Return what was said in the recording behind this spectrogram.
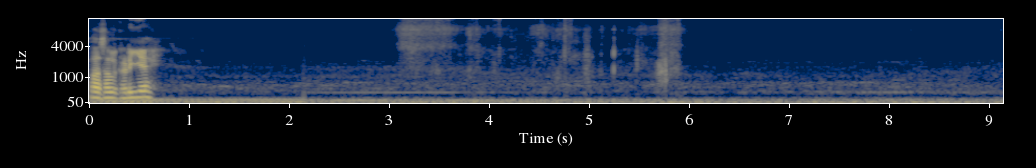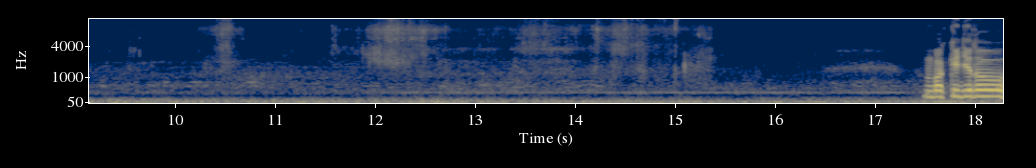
ਫਸਲ ਖੜੀ ਹੈ। ਬਾਕੀ ਜਦੋਂ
